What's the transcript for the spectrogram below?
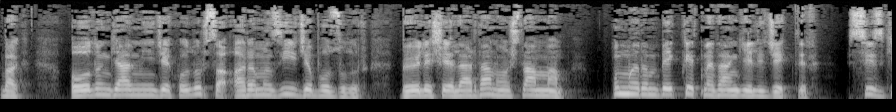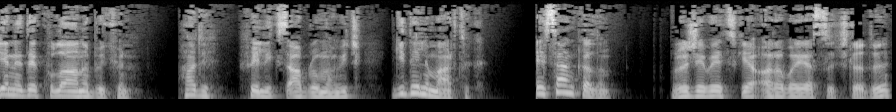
Bak, oğlun gelmeyecek olursa aramız iyice bozulur. Böyle şeylerden hoşlanmam. Umarım bekletmeden gelecektir. Siz gene de kulağını bükün. Hadi Felix Abramovich, gidelim artık. Esen kalın. Rojevetski arabaya sıçradı,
